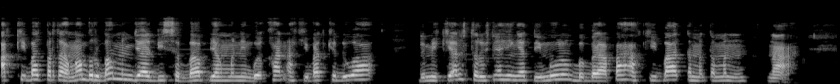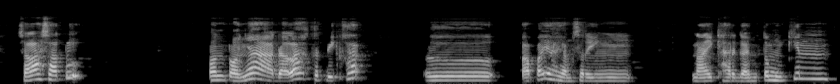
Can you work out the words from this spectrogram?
Akibat pertama berubah menjadi sebab yang menimbulkan akibat kedua. Demikian seterusnya hingga timbul beberapa akibat, teman-teman. Nah, salah satu contohnya adalah ketika eh, apa ya yang sering naik harganya itu mungkin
